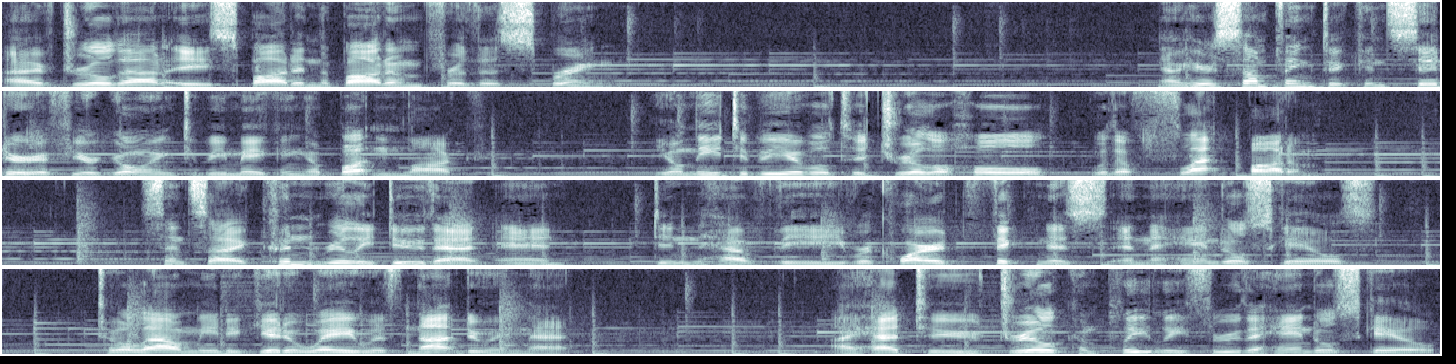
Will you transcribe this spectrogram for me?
I've drilled out a spot in the bottom for the spring. Now here's something to consider if you're going to be making a button lock. You'll need to be able to drill a hole with a flat bottom. Since I couldn't really do that and didn't have the required thickness and the handle scales to allow me to get away with not doing that, I had to drill completely through the handle scale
